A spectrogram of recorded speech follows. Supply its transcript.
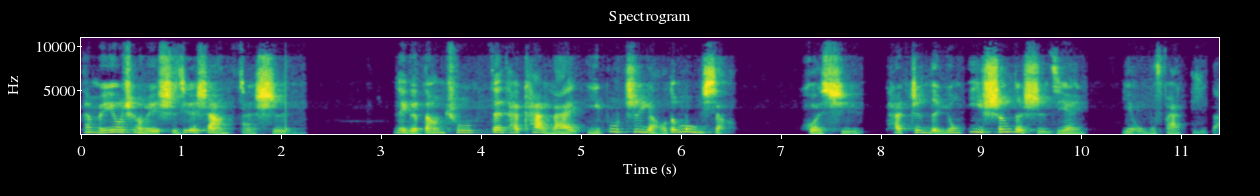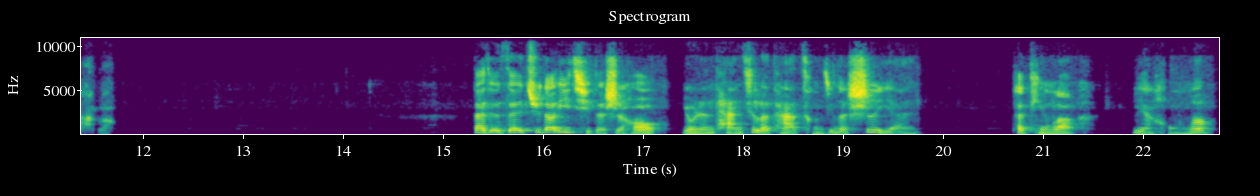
他没有成为世界上的诗人，那个当初在他看来一步之遥的梦想，或许他真的用一生的时间也无法抵达了。大家在聚到一起的时候，有人谈起了他曾经的誓言，他听了，脸红了，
